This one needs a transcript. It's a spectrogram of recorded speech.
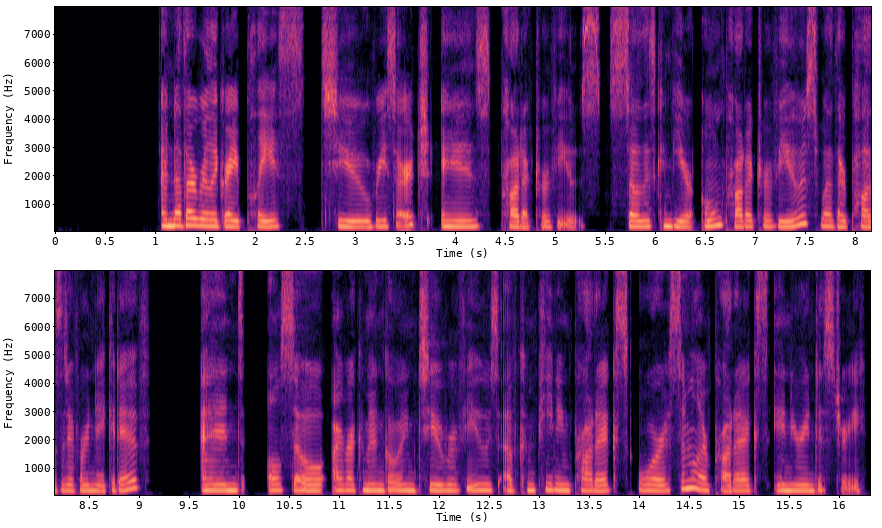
Another really great place to research is product reviews. So, this can be your own product reviews, whether positive or negative. And also, I recommend going to reviews of competing products or similar products in your industry.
